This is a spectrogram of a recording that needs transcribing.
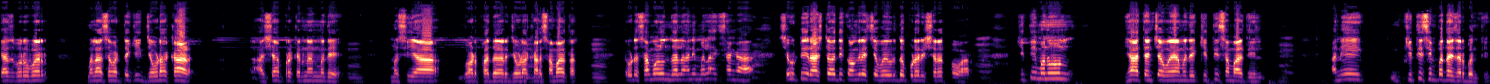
त्याचबरोबर मला असं वाटतं की जेवढा काळ अशा प्रकरणांमध्ये मसिया गॉडफादर जेवढा काळ सांभाळतात तेवढं सांभाळून झालं. आणि मला एक सांगा शेवटी राष्ट्रवादी काँग्रेसचे वयोवृद्ध पुढारी शरद पवार किती म्हणून ह्या त्यांच्या वयामध्ये किती सांभाळतील? आणि किती सिंपथायझर बनतील?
